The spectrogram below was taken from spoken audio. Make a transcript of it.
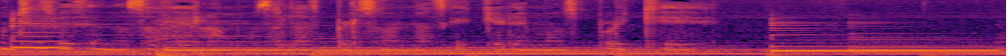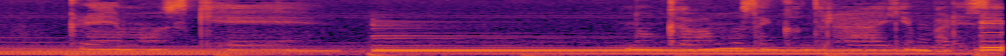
Muchas veces nos aferramos a las personas que queremos porque creemos que nunca vamos a encontrar a alguien parecido.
